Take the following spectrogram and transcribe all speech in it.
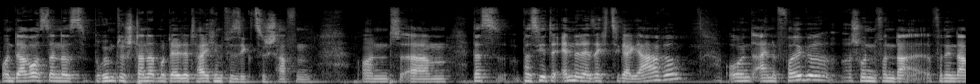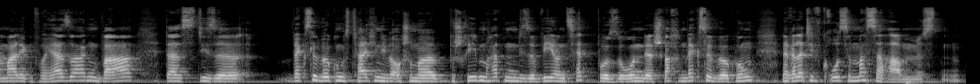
und daraus dann das berühmte Standardmodell der Teilchenphysik zu schaffen. Und ähm, das passierte Ende der 60er Jahre und eine Folge schon von, da, von den damaligen Vorhersagen war, dass diese Wechselwirkungsteilchen, die wir auch schon mal beschrieben hatten, diese W- und Z-Bosonen der schwachen Wechselwirkung, eine relativ große Masse haben müssten.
